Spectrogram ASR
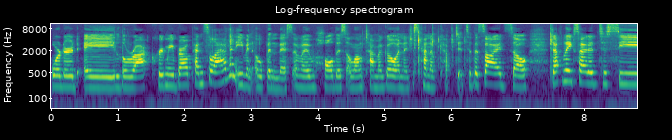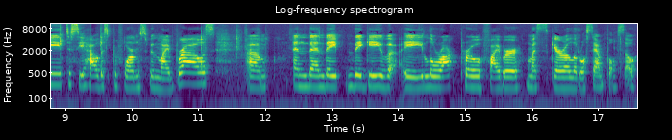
ordered a Lorac Creamy Brow Pencil. I haven't even opened this and I've hauled this a long time ago and I just kind of kept it to the side. So definitely excited to see to see how this performs with my brows. Um, and then they they gave a Lorac Pro Fiber Mascara little sample so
